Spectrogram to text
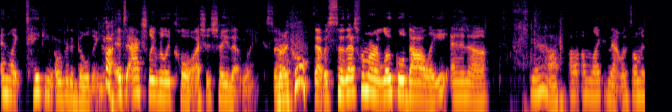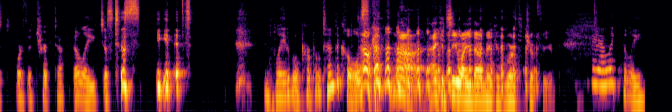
and like taking over the building. Huh. It's actually really cool. I should show you that link. So Very cool. that was so that's from our local Dolly, and uh, yeah, I- I'm liking that one. It's almost worth a trip to Philly just to see it. Inflatable purple tentacles. Okay. Right. I could see why that would make it worth the trip for you. hey, I like Philly.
